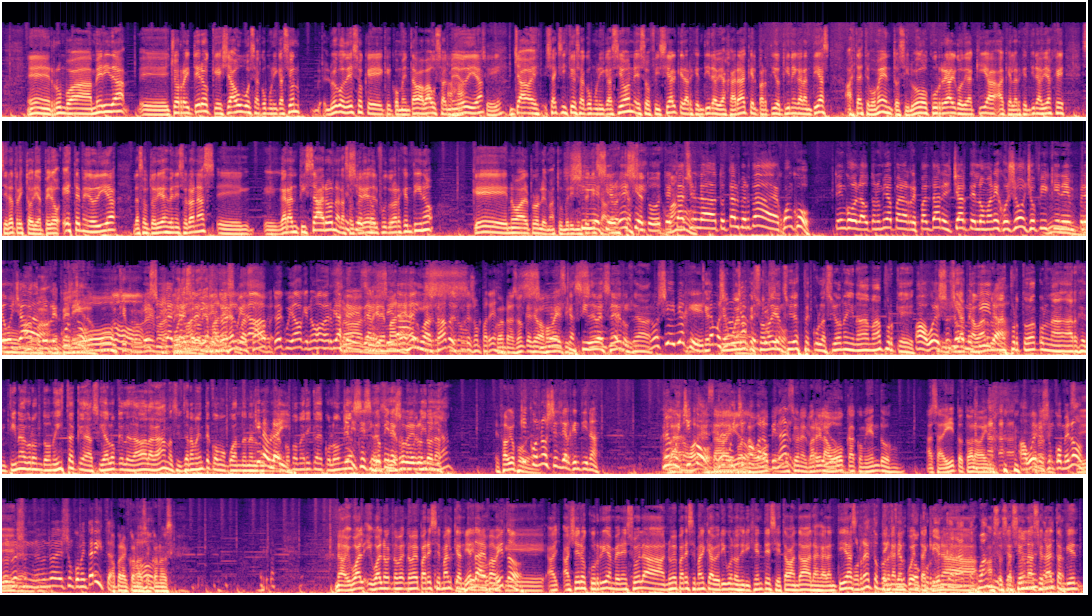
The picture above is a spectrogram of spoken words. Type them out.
rumbo a Mérida. Yo reitero que ya hubo esa comunicación, luego de eso que, que comentaba Bausa al Ajá, mediodía, ya, ya existió esa comunicación, es oficial que la Argentina viajará, que el partido tiene garantías hasta este momento. Si luego ocurre algo de aquí a, a que la Argentina viaje, será otra historia. Pero este mediodía las autoridades venezolanas eh, eh, garantizaron a las Es autoridades cierto. del fútbol argentino que no va a haber problemas, Tumberini. Sí, ¿usted es, sabe? cier- es cierto. Te estás en la total verdad, Juanjo. Tengo la autonomía para respaldar el charter, lo manejo yo. Yo fui quien empleó ya los qué recursos. peligro. Uy, qué No, problema. Eso ya Por eso le maneja Entonces, el WhatsApp. Entonces cuidado que no va a haber viaje Claro, de si le Argentina. maneja el WhatsApp es porque son pareja. Con razón que se Sí, bajó es Messi. que así Sí debe ser, viaje. o sea. No, sí hay viaje. Qué, Estamos qué en un bueno charter, que solo ¿qué hayan sido especulaciones y nada más porque Ah, bueno, eso y acabar de mentiras. una vez por todas con la Argentina grondonista que hacía lo que le daba la gana, sinceramente como cuando en el ¿Quién habla la ahí? Copa América de Colombia ¿Quién es ese se que opina sobre no y Grondona? Fabio ¿Qué conoce el de Argentina? ¿No es muy chico? ¿No es muy chico para opinar? en el barrio La Boca comiendo asadito, toda la vaina. Ah, bueno, es un comelón, Sí, pero no es no. un, no es un comentarista. No, pero él conoce, No. conoce. No, igual, igual no, no me, no me parece mal que ante lo- de lo que a- ayer ocurría en Venezuela, no me parece mal que averigüen los dirigentes si estaban dadas las garantías. Correcto, pero Tengan en cuenta que una Caracas, Juan, asociación nacional Caracas. también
